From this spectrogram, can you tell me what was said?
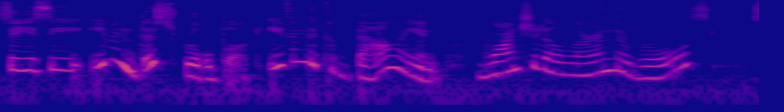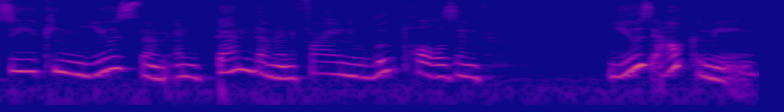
So you see, even this rule book, even the Kybalion, wants you to learn the rules so you can use them and bend them and find loopholes and use alchemy.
